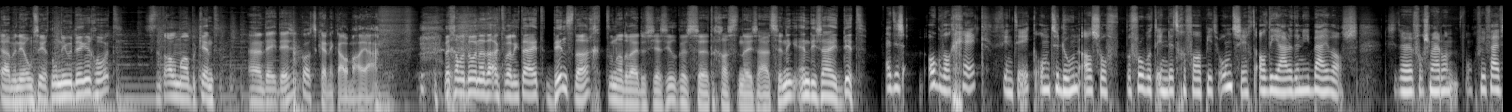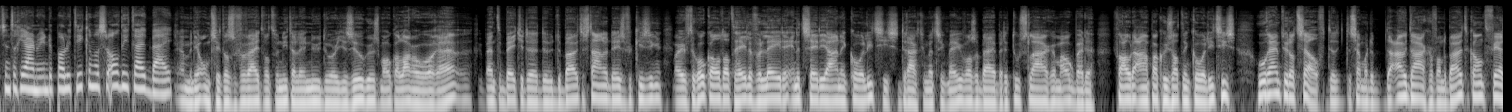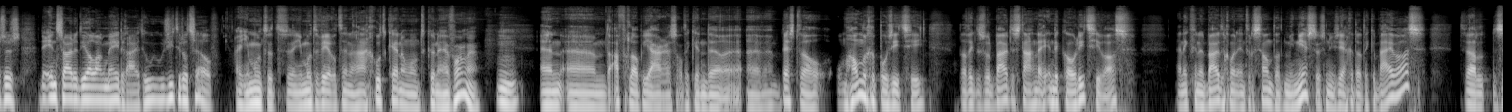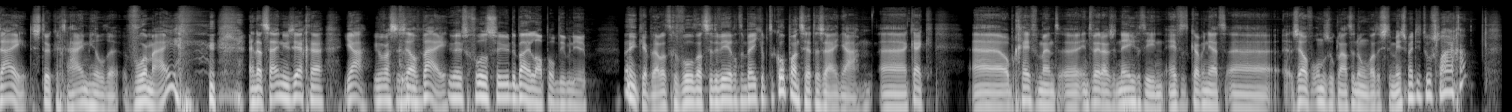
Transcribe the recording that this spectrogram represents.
Ja, meneer Omzicht, nog nieuwe dingen gehoord? Is het allemaal bekend? Eh, de- deze quotes ken ik allemaal, ja. Dan gaan we door naar de actualiteit. Dinsdag, toen hadden wij dus Jazilkus eh, te gast in deze uitzending. En die zei dit. Het is ook wel gek, vind ik, om te doen alsof bijvoorbeeld in dit geval Pieter Omtzigt al die jaren er niet bij was. Hij zit er volgens mij rond ongeveer 25 jaar nu in de politiek en was er al die tijd bij. Ja, meneer Omtzigt, dat is een verwijt wat we niet alleen nu door Jezilgus, maar ook al langer horen. Hè? U bent een beetje de, de, de buitenstaander deze verkiezingen. Maar u heeft toch ook al dat hele verleden in het CDA en in coalities draagt u met zich mee. U was erbij bij de toeslagen, maar ook bij de fraudeaanpak. U zat in coalities. Hoe ruimt u dat zelf? De, de, zeg maar de, de uitdager van de buitenkant versus de insider die al lang meedraait. Hoe, hoe ziet u dat zelf? Je moet, het, eh, je moet de wereld in Den Haag goed kennen om hem te kunnen hervormen. En ehm, de afgelopen jaren zat ik in de eh, eh, best wel onhandige positie dat ik een soort buitenstaander in de coalitie was. En ik vind het buitengewoon interessant dat ministers nu zeggen dat ik erbij was. Terwijl zij de stukken geheim hielden voor mij. en dat zij nu zeggen, ja, u was er zelf bij. U heeft het gevoel dat ze u erbij lappen op die manier. Ik heb wel het gevoel dat ze de wereld een beetje op de kop aan het zetten zijn. Ja, Eh, kijk, eh, op een gegeven moment eh, in 2019 heeft het kabinet eh, zelf onderzoek laten doen. Wat is er mis met die toeslagen?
